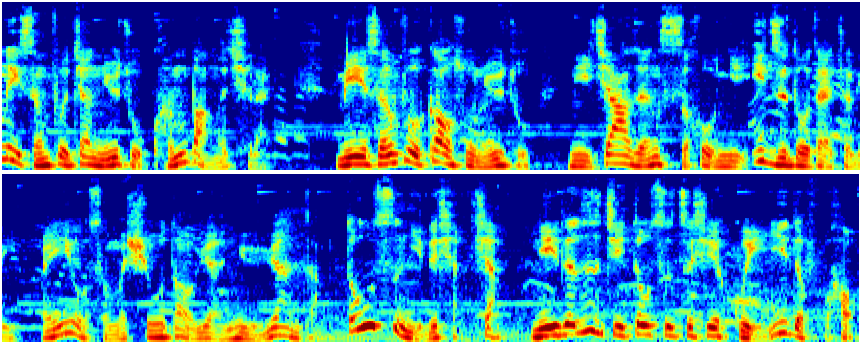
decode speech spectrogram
利神父将女主捆绑了起来。米神父告诉女主：“你家人死后，你一直都在这里，没有什么修道院女院长，都是你的想象。你的日记都是这些诡异的符号。”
